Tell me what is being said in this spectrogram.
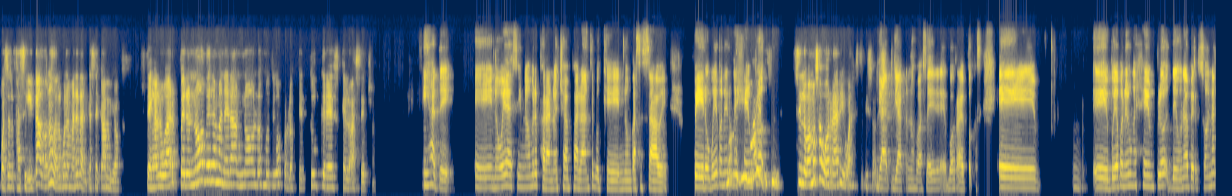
pues facilitado, ¿no? De alguna manera el que ese cambio tenga lugar, pero no de la manera, no los motivos por los que tú crees que lo has hecho. Fíjate, eh, no voy a decir nombres para no echar para adelante porque nunca se sabe, pero voy a poner un ejemplo. si lo vamos a borrar igual este episodio. Ya, ya nos va a hacer eh, borrar de pocas. Eh, voy a poner un ejemplo de una persona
